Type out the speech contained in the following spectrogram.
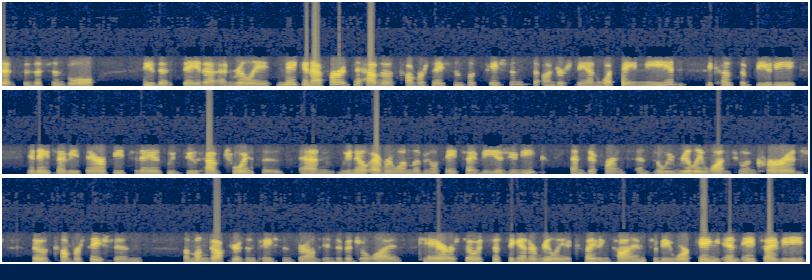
that physicians will see this data and really make an effort to have those conversations with patients to understand what they need because the beauty in HIV therapy today is we do have choices, and we know everyone living with HIV is unique and different, and so we really want to encourage those conversations among doctors and patients around individualized care. So it's just again a really exciting time to be working in HIV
